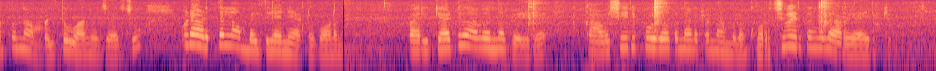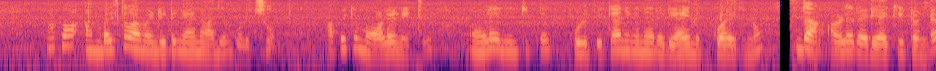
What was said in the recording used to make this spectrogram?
അപ്പോൾ ഒന്ന് അമ്പലത്ത് പോകാമെന്ന് വിചാരിച്ചു. ഇവിടെ അടുത്തുള്ള അമ്പലത്തിൽ തന്നെ ആട്ടോ പോകണം പരിക്കാട്ട് കാവ് എന്ന പേര് കാവശ്ശേരി പൂരമൊക്കെ നടക്കുന്ന അമ്പലം കുറച്ച് പേർക്കെങ്കിലും അറിയായിരിക്കും. അപ്പോൾ അമ്പലത്ത് പോകാൻ വേണ്ടിയിട്ട് ഞാൻ ആദ്യം കുളിച്ചു. അപ്പോഴേക്കും മോളെ എണീറ്റു. മോളെ എണീറ്റിട്ട് കുളിപ്പിക്കാൻ ഇങ്ങനെ റെഡിയായി നിൽക്കുമായിരുന്നു ഇതാ അവളെ റെഡിയാക്കിയിട്ടുണ്ട്.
